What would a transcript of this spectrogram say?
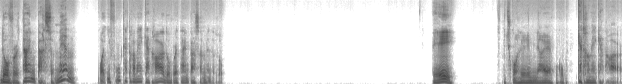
d'overtime par semaine. Ouais, ils font 84 heures d'overtime par semaine, eux autres. Hé, veux-tu qu'on les rémunère 84 heures.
